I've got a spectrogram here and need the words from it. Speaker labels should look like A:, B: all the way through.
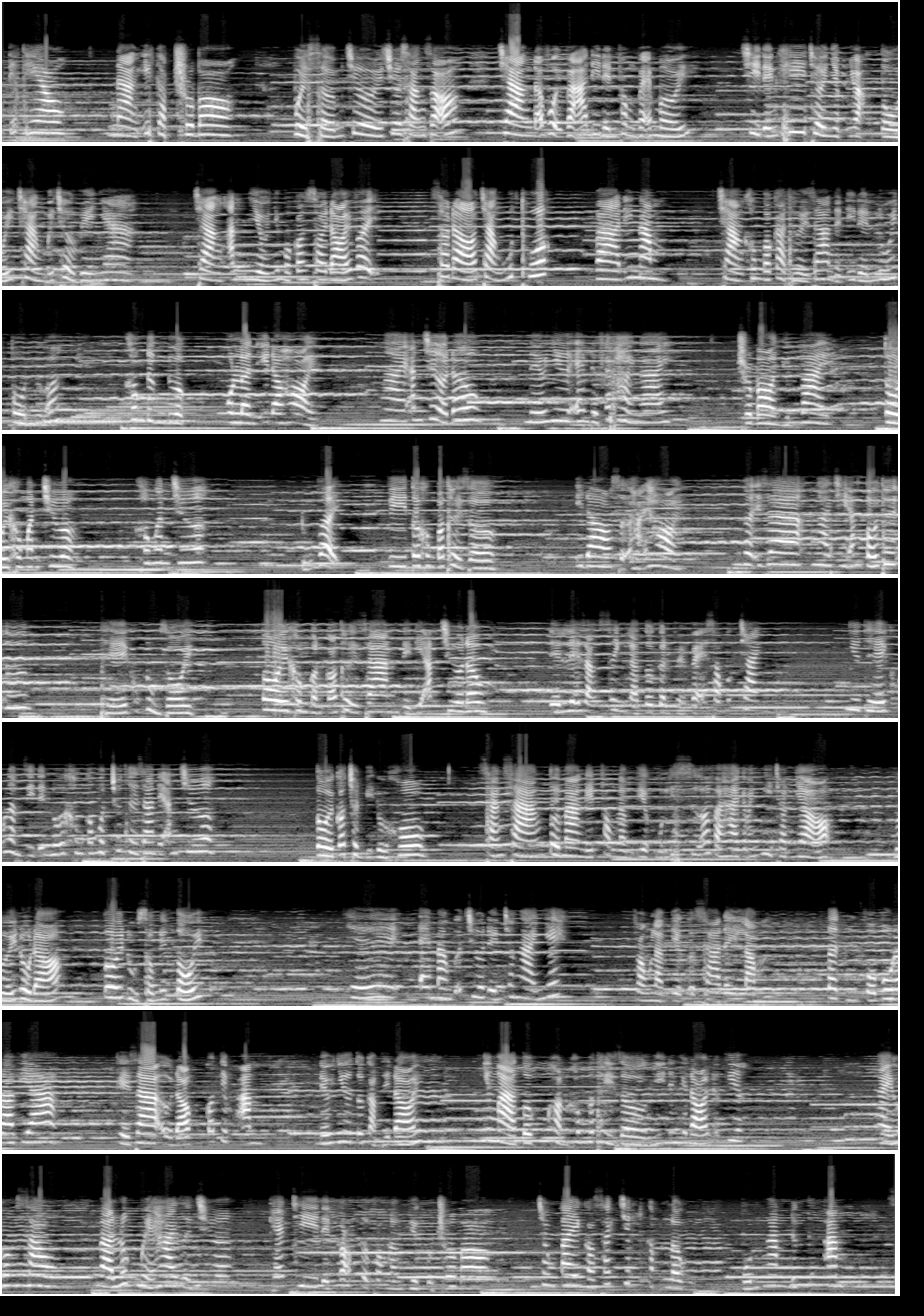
A: Ngày tiếp theo, nàng ít gặp Trobo. Buổi sớm trời chưa sáng rõ, chàng đã vội vã đi đến phòng vẽ mới. Chỉ đến khi trời nhập nhoạng tối chàng mới trở về nhà. Chàng ăn nhiều như một con sói đói vậy. Sau đó chàng hút thuốc và đi nằm. Chàng không có cả thời gian để đi đến Louis Paul nữa. Không đừng được, một lần Ida hỏi, Ngài ăn trưa ở đâu? Nếu như em được phép hỏi ngài. Trevor nhún vai, tôi không ăn trưa. Không ăn trưa? Đúng vậy, vì tôi không có thời giờ. Ida sợ hãi hỏi, vậy ra ngài chỉ ăn tối thôi ư? Thế cũng đủ rồi. Tôi không còn có thời gian để đi ăn trưa đâu. Đến lễ Giáng sinh là tôi cần phải vẽ xong bức tranh. Như thế cũng làm gì đến nỗi không có một chút thời gian để ăn trưa. Tôi có chuẩn bị đồ khô. Sáng sáng tôi mang đến phòng làm việc một lít sữa và hai cái bánh mì tròn nhỏ. Với đồ đó, tôi đủ sống đến tối. Thế em mang bữa trưa đến cho ngài nhé. Phòng làm việc ở xa đây lắm, tận phố Boravia. Kể ra ở đó cũng có tiệm ăn, nếu như tôi cảm thấy đói. Nhưng mà tôi cũng còn không có thời giờ nghĩ đến cái đói nữa kia. Ngày hôm sau, vào lúc 12 giờ trưa, Cathy đến gõ cửa phòng làm việc của Trevor. Trong tay có sách chiếc cặp lồng, bốn ngăn đựng thức ăn.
